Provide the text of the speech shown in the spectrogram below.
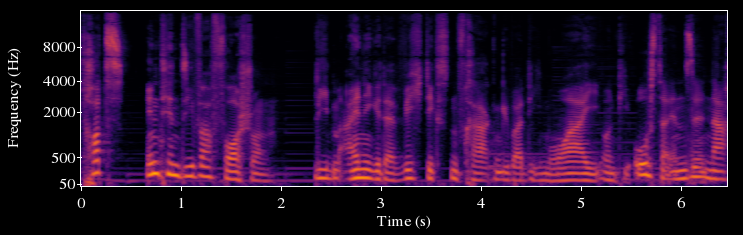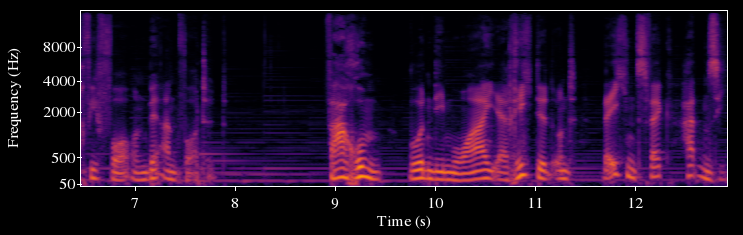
Trotz intensiver Forschung blieben einige der wichtigsten Fragen über die Moai und die Osterinsel nach wie vor unbeantwortet. Warum wurden die Moai errichtet und welchen Zweck hatten sie?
